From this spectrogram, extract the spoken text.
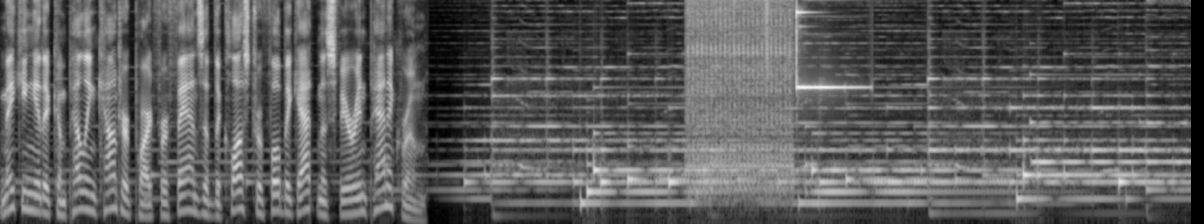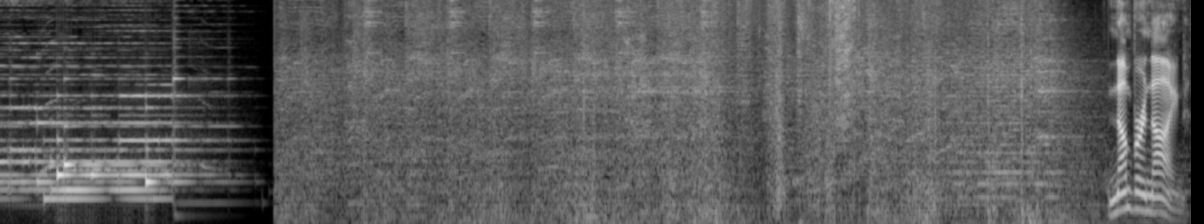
making it a compelling counterpart for fans of the claustrophobic atmosphere in Panic Room. Number 9.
